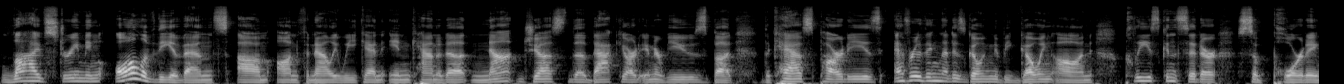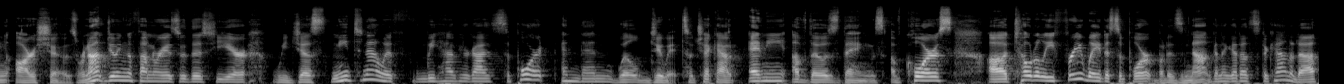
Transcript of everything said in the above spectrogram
live streaming all of the events um, on finale weekend in Canada, not just the backyard interviews, but the cast parties, everything that is going to be going on, please consider supporting our shows. We're not doing a fundraiser this year. We just need to know if we have your guys' support, and then we'll do it. So check out any of those things. Of course, a totally free way to support, but is not going to get us to Canada,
